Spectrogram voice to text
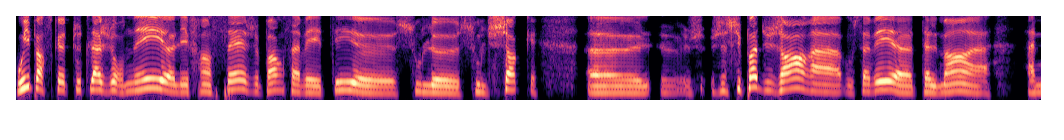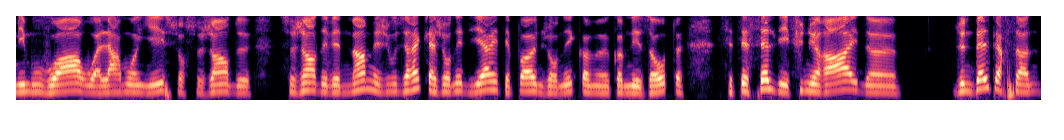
Oui, parce que toute la journée, euh, les Français, je pense, avaient été euh, sous le sous le choc. Euh, je, ne suis pas du genre à, vous savez, tellement à, m'émouvoir ou à larmoyer sur ce genre de ce genre d'événement, mais je vous dirais que la journée d'hier n'était pas une journée comme comme les autres. C'était celle des funérailles d'une belle personne,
